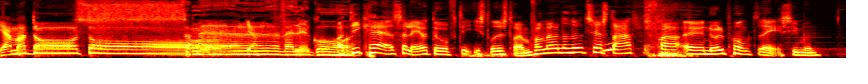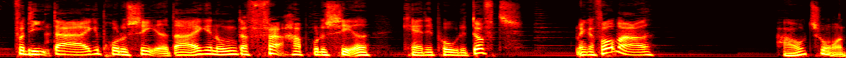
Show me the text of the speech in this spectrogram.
Yamato. Som er veldig god. Og de kan altså lave dufte i stridstrømme. For man er nødt til at starte fra øh, nulpunktet af, Simon. Fordi der er ikke produceret, der er ikke nogen, der før har produceret kattepote duft. Man kan få meget. Havtoren.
